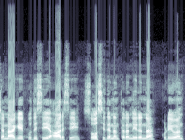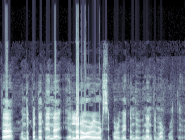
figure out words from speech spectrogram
ಚೆನ್ನಾಗಿ ಕುದಿಸಿ, ಆರಿಸಿ, ಸೋಸಿದ ನಂತರ ನೀರನ್ನ ಕುಡಿಯುವಂತ ಒಂದು ಪದ್ಧತಿಯನ್ನ ಎಲ್ಲರೂ ಅಳವಡಿಸಿಕೊಳ್ಬೇಕೆಂದು ವಿನಂತಿ ಮಾಡ್ಕೊಳ್ತೇವೆ.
